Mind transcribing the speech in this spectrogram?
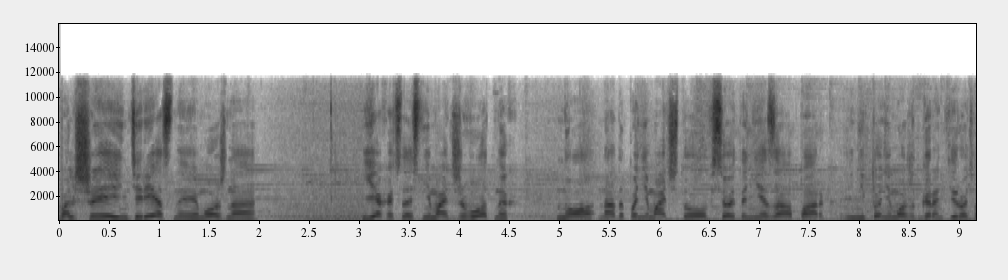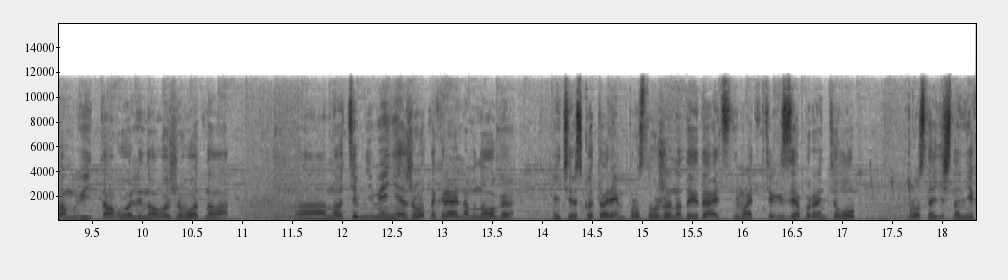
большие, интересные, можно ехать сюда снимать животных, но надо понимать, что все это не зоопарк, и никто не может гарантировать вам увидеть того или иного животного, А, но тем не менее животных реально много, и через какое-то время просто уже надоедает снимать этих зебр и антилоп, просто едешь на них,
